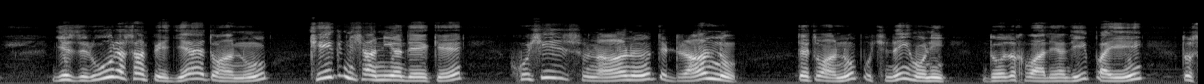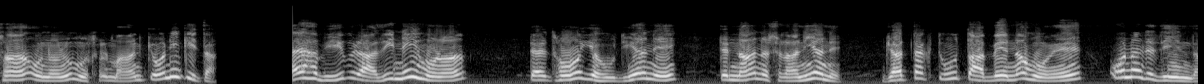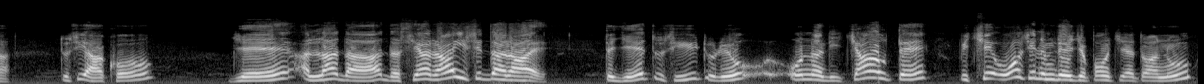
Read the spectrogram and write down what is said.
ਜੇ ਜ਼ਰੂਰ ਅਸਾਂ ਭੇਜਿਆ ਹੈ ਤੁਹਾਨੂੰ, ਠੀਕ ਨਿਸ਼ਾਨੀਆਂ ਦੇ ਕੇ ਖੁਸ਼ੀ ਸੁਣਾਉਣ ਤੇ ਡਰਾਉਣ ਨੂੰ ਤੇ ਤੁਹਾਨੂੰ ਪੁੱਛ ਨਹੀਂ ਹੋਣੀ ਦੋਜ਼ਖ ਵਾਲਿਆਂ ਦੀ ਭਾਈ ਤੁਸੀਂ ਉਹਨਾਂ ਨੂੰ ਮੁਸਲਮਾਨ ਕਿਉਂ ਨਹੀਂ ਕੀਤਾ ਐ ਹਬੀਬ ਰਾਜ਼ੀ ਨਹੀਂ ਹੋਣਾ ਤੇਥੋਂ ਯਹੂਦੀਆਂ ਨੇ ਤੇ ਨਾ ਨਸਰਾਨੀਆਂ ਨੇ ਜਦ ਤੱਕ ਤੂੰ ਤਾਬੇ ਨਾ ਹੋਵੇਂ ਉਹਨਾਂ ਦੇ دین ਦਾ ਤੁਸੀਂ ਆਖੋ ਜੇ ਅੱਲਾ ਦਾ ਦੱਸਿਆ ਰਾਹ ਹੀ ਸਿੱਧਾ ਰਾਹ ਹੈ ਤੇ ਜੇ ਤੁਸੀਂ ਟੁਰਿਓ ਉਹਨਾਂ ਦੀ ਚਾਹ ਉੱਤੇ ਪਿੱਛੇ ਉਸ ਇਲਮ ਦੇ ਵਿੱਚ ਪਹੁੰਚਿਆ ਤੁਹਾਨੂੰ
